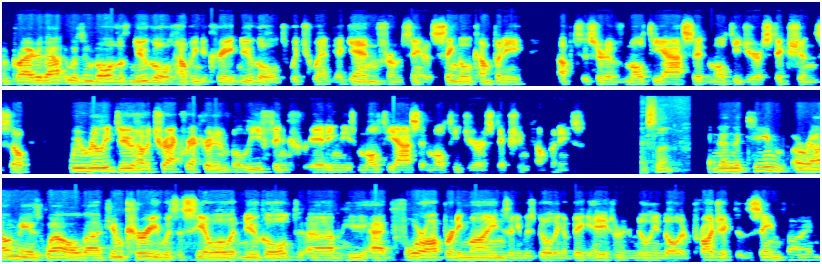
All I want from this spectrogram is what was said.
And prior to that, I was involved with New Gold, helping to create New Gold, which went again from a single company up to sort of multi-asset, multi-jurisdiction. So we really do have a track record and belief in creating these multi-asset, multi-jurisdiction companies. Excellent. And then the team around me as well. Uh, Jim Curry was the COO at New Gold. Um, he had four operating mines and he was building a big $800 million project at the same time.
